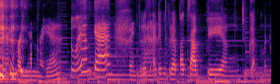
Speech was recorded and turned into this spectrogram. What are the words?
Ya, lumayan lah ya lumayan kan? Banyak. terus ada beberapa cabai yang juga menunggu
